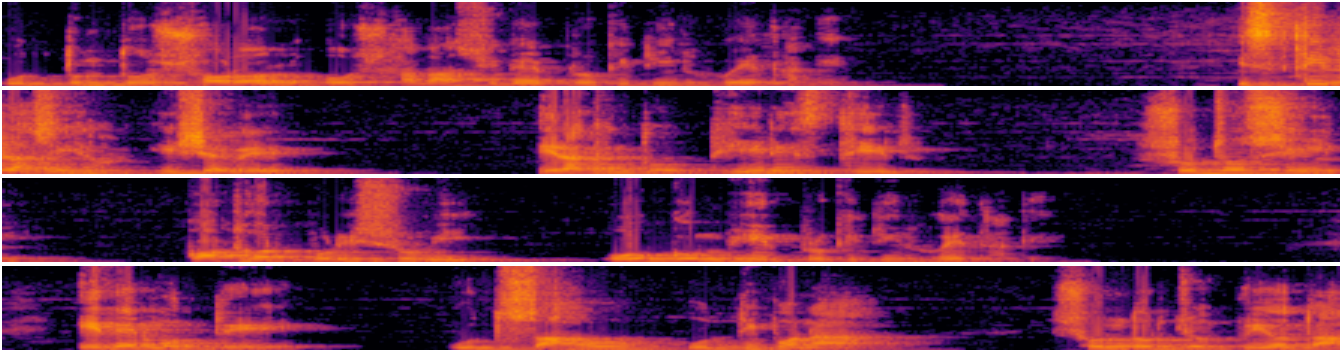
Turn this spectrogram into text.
অত্যন্ত সরল ও সাদাসিদে প্রকৃতির হয়ে থাকে। স্থির রাশি হিসেবে এরা কিন্তু ধীর স্থির, সহ্যশীল, কঠোর পরিশ্রমী ও গম্ভীর প্রকৃতির হয়ে থাকে। এদের মধ্যে উৎসাহ, উদ্দীপনা, সৌন্দর্য প্রিয়তা,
